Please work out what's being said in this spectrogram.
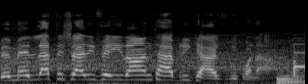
به ملت شریف ایران تبریک عرض می‌کنم.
